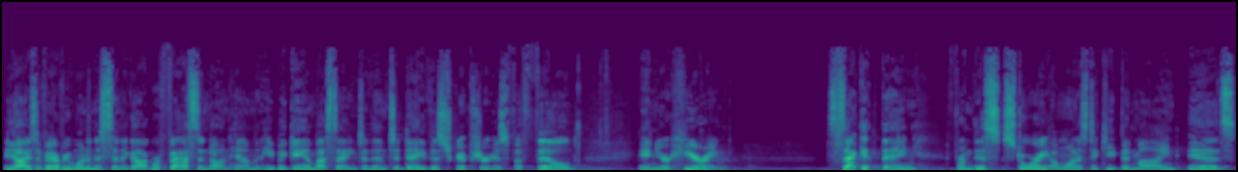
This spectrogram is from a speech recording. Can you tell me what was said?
The eyes of everyone in the synagogue were fastened on him, and he began by saying to them, Today this scripture is fulfilled in your hearing. Second thing from this story I want us to keep in mind is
